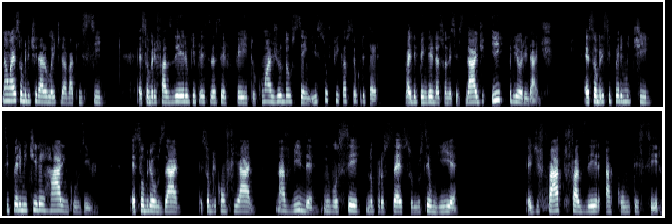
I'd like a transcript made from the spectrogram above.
Não é sobre tirar o leite da vaca em si, é sobre fazer o que precisa ser feito, com ajuda ou sem. Isso fica ao seu critério. Vai depender da sua necessidade e prioridade. É sobre se permitir, se permitir errar, inclusive. É sobre ousar, é sobre confiar na vida, em você, no processo, no seu guia. É de fato fazer acontecer.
